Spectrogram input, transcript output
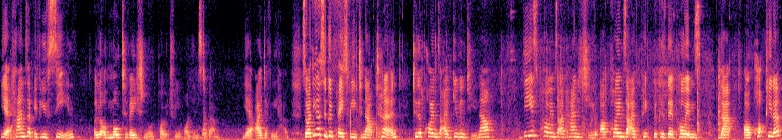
Yeah, hands up if you've seen a lot of motivational poetry on Instagram. Yeah, I definitely have. So I think that's a good place for you to now turn to the poems that I've given to you. Now, these poems that I've handed to you are poems that I've picked because they're poems that are popular.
